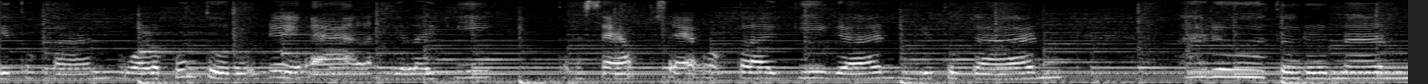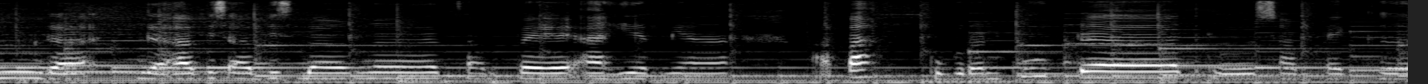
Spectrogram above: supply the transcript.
gitu kan. Walaupun turunnya ya lagi-lagi terseok-seok lagi kan gitu kan. Aduh turunan nggak nggak habis-habis banget sampai akhirnya apa kuburan kuda terus sampai ke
